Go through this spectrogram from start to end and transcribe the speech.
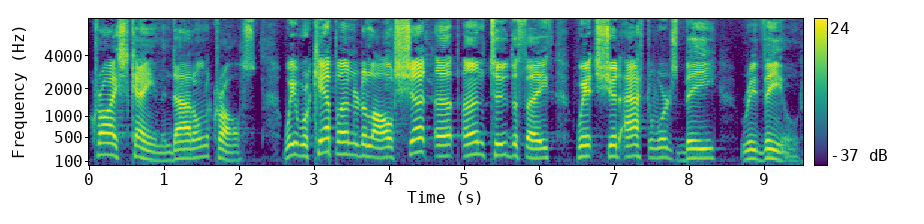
Christ came and died on the cross, we were kept under the law, shut up unto the faith which should afterwards be revealed.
